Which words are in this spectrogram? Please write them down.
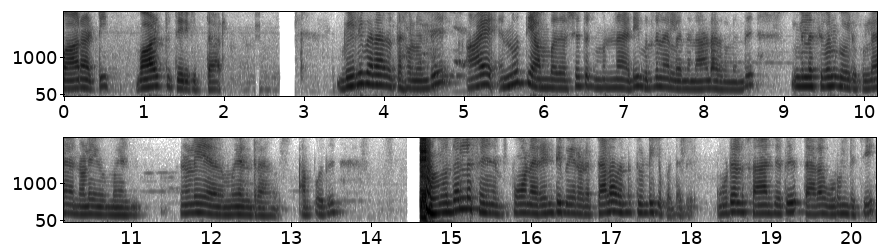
பாராட்டி வாழ்த்து தெரிவித்தார். வெளிவராத தகவல் வந்து ஆய நூற்றி ஐம்பது வருஷத்துக்கு முன்னாடி விருதுநகரில் இருந்த நாடார்கள் வந்து இங்குள்ள சிவன் கோயிலுக்குள்ளே நுழைய முயன் நுழைய முயன்றாங்க. அப்போது முதல்ல போன ரெண்டு பேரோட தலை வந்து துண்டிக்கப்பட்டது. உடல் சாஞ்சது தலை உருண்டுச்சு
